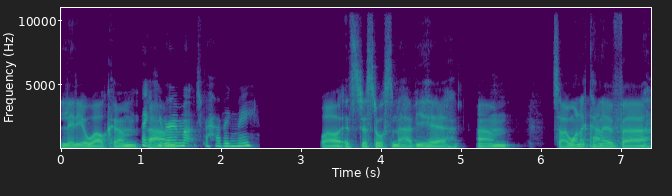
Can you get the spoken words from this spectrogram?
Lydia, welcome. Thank you very Um, much for having me. well, it's just awesome to have you here. Um, so I want to kind of, uh,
